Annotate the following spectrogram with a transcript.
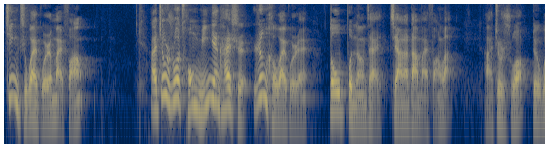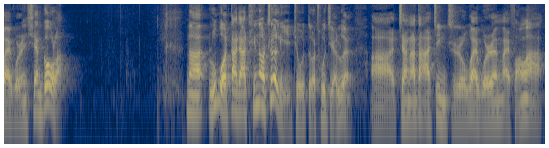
禁止外国人买房。啊，就是说从明年开始，任何外国人都不能在加拿大买房了。啊，就是说对外国人限购了。那如果大家听到这里就得出结论啊，加拿大禁止外国人买房啦，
